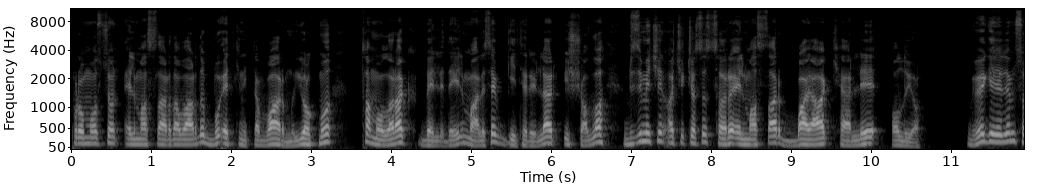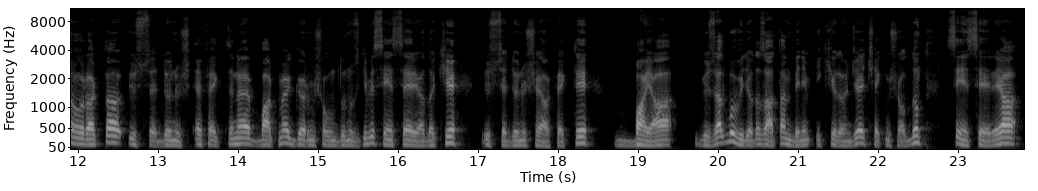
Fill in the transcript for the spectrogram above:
promosyon elmaslarda vardı. Bu etkinlikte var mı yok mu? Tam olarak belli değil maalesef getirirler inşallah. Bizim için açıkçası sarı elmaslar bayağı kerli oluyor. Ve gelelim son olarak da üsse dönüş efektine bakmaya görmüş olduğunuz gibi Senseria'daki üsse dönüş efekti bayağı güzel. Bu videoda zaten benim 2 yıl önce çekmiş olduğum Senseria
